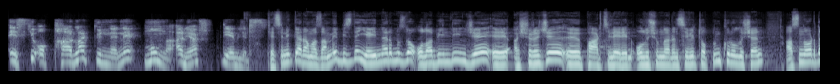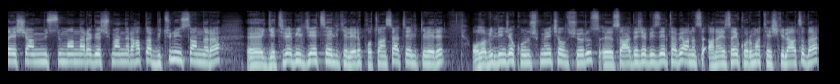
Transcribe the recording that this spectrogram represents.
eski o parlak günlerini mumla arıyor diyebiliriz. Kesinlikle Ramazan Bey. Biz de yayınlarımızda olabildiğince e, aşırıcı e, partilerin, oluşumların, sivil toplum kuruluşların aslında orada yaşayan Müslümanlara, göçmenlere hatta bütün insanlara e, getirebileceği tehlikeleri, potansiyel tehlikeleri olabildiğince konuşmaya çalışıyoruz. E, sadece biz değil tabii Anası- Anayasayı Koruma Teşkilatı da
